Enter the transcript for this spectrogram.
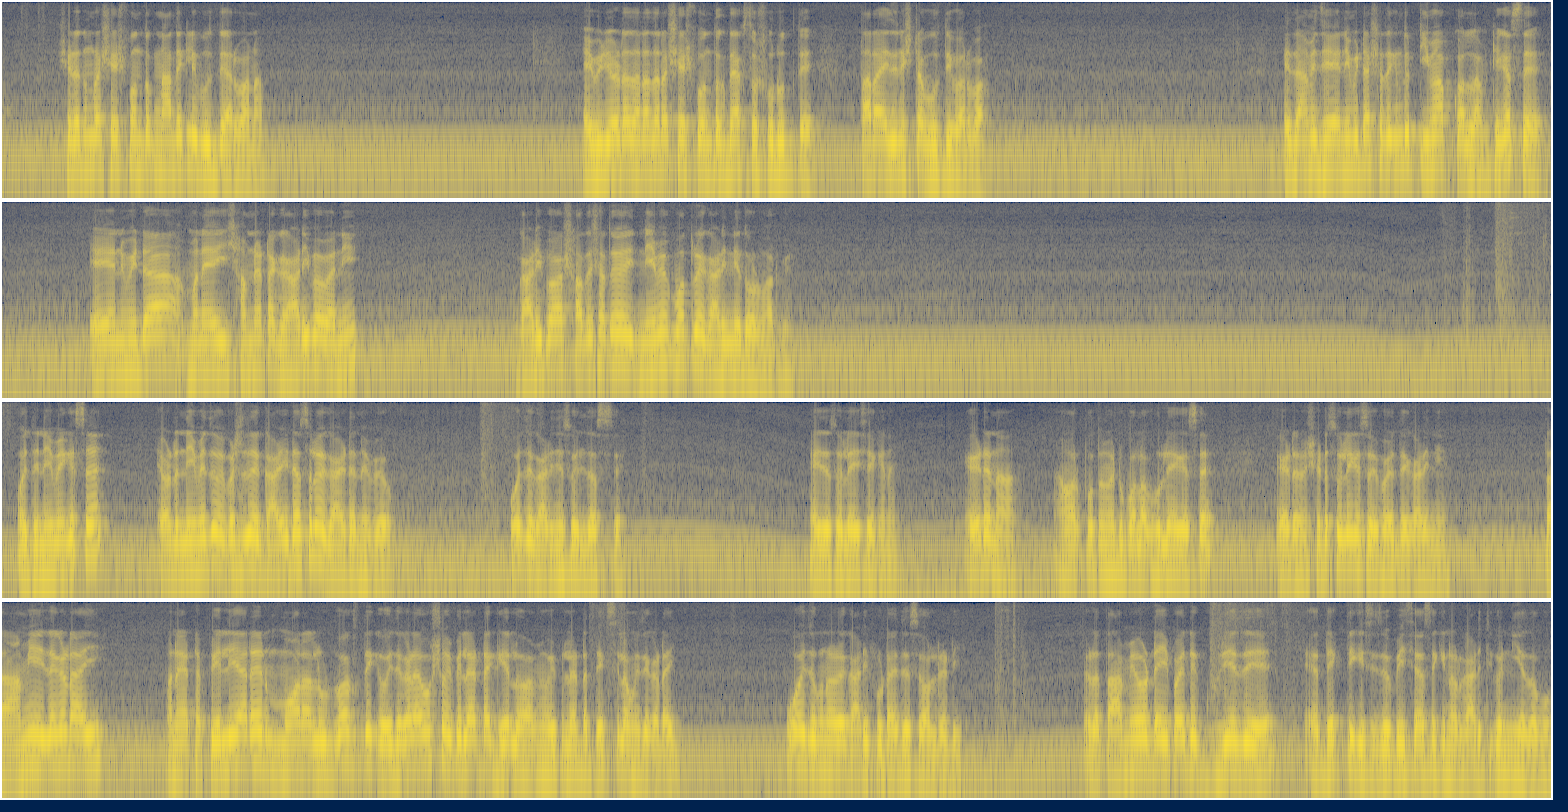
সেটা তোমরা শেষ পর্যন্ত না দেখলে বুঝতে পারবা না। এই ভিডিওটা যারা যারা শেষ পর্যন্ত দেখছ শুরুতে, তারা এই জিনিসটা বুঝতে পারবা। এই যে আমি যে এনিমিটার সাথে কিন্তু টিম আপ করলাম, ঠিক আছে? এই এনিমিটা মানে এই সামনে একটা গাড়ি পাবানি গাড়ি পাওয়ার সাথে সাথে নেমে মাত্র গাড়ি নিয়ে দৌড় মারবে। ওই তো নেমে গেছে, এবারে নেমে যে ওই পাশে যে গাড়িটা ছিল, ওই গাড়িটা নেবেও ওই যে গাড়ি নিয়ে চলে যাচ্ছে। এই যে চলে এসে এখানে। এটা না? আমার প্রথমে একটু বলা ভুলে গেছে। এটা না সেটা চলে গেছে ওই পাশ দিয়ে গাড়ি নিয়ে। তা আমি এই জায়গাটাই মানে একটা প্লেয়ারের মরা লুটবক্স দেখে ওই জায়গাটায় অবশ্য ওই প্লেয়ারটা গেলো আমি ওই প্লেয়ারটা দেখছিলাম ওই জায়গাটাই। ওই যখন ওর গাড়ি ফুটাই দিয়েছে অলরেডি এটা তো আমি ওটা এই পাশে ঘুরিয়ে এ, দেখতে গেছি যে বেঁচে আছে কিনা ওর গাড়ি করে নিয়ে যাব।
